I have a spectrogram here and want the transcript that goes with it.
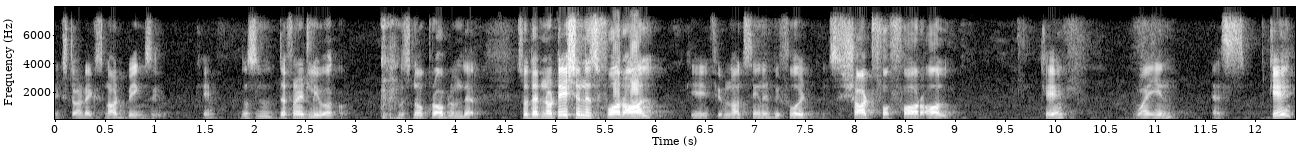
x dot x not being 0 okay? This will definitely work there's no problem there. So that notation is for all. Okay? If you've not seen it before it's short for for all. Okay? Y in s. Okay?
